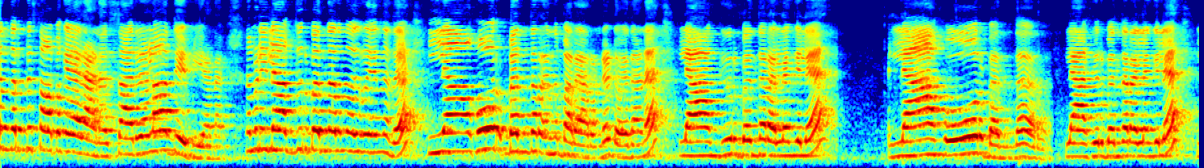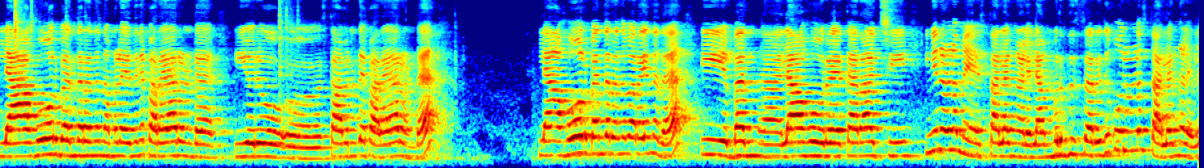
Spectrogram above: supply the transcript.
ബന്ദറിന്റെ സ്ഥാപക ആരാണ്? സരള ദേവിയാണ്. ഈ ലാഗീർ ബന്ദർ എന്ന് പറയുന്നത് ലാഹോർ ബന്ദർ എന്ന് പറയാറുണ്ട് കേട്ടോ. ഏതാണ്? ലാഗീർ ബന്ദർ അല്ലെങ്കിൽ ലാഹോർ ബന്ദർ. ലാഹിർ ബന്ദർ അല്ലെങ്കിൽ ലാഹോർ ബന്ദർ എന്ന് നമ്മൾ ഏതിനെ പറയാറുണ്ട്? ഈ ഒരു സ്ഥാപനത്തെ പറയാറുണ്ട്. ലാഹോർ ബന്ദർ എന്ന് പറയുന്നത് ഈ ലാഹോർ കറാച്ചി ഇങ്ങനെയുള്ള സ്ഥലങ്ങളിൽ അമൃത്സർ ഇതുപോലുള്ള സ്ഥലങ്ങളിൽ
